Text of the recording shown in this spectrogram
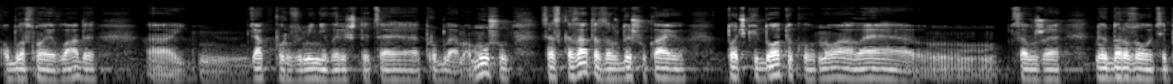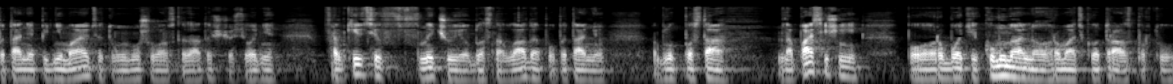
обласної влади. Е, Як в порозумінні вирішити це проблема? Мушу це сказати. Завжди шукаю точки дотику. Ну але це вже неодноразово ці питання піднімаються. Тому мушу вам сказати, що сьогодні франківців не чує обласна влада по питанню блокпоста на пасічній, по роботі комунального громадського транспорту.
